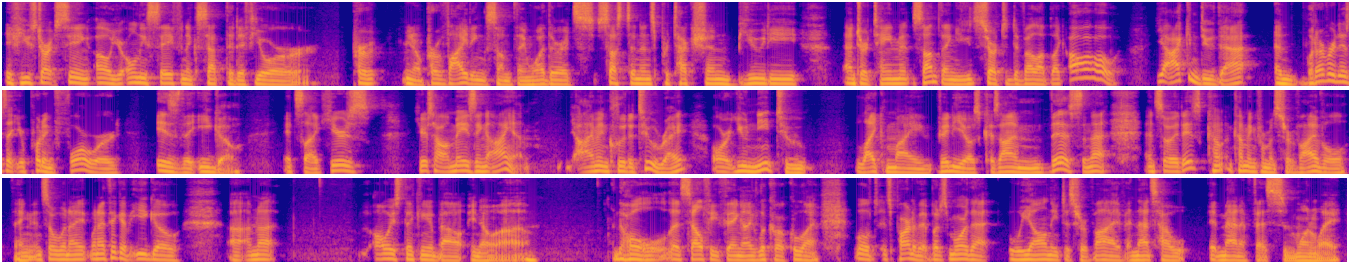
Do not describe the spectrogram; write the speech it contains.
if you start seeing, oh, you're only safe and accepted if you're per, you know providing something whether it's sustenance protection beauty entertainment something you start to develop like oh yeah i can do that and whatever it is that you're putting forward is the ego it's like here's here's how amazing i am i'm included too right or you need to like my videos because i'm this and that and so it is com- coming from a survival thing and so when i when i think of ego uh, i'm not always thinking about you know uh, the whole uh, selfie thing, like look how cool I am. Well, it's part of it, but it's more that we all need to survive, and that's how it manifests in one way.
